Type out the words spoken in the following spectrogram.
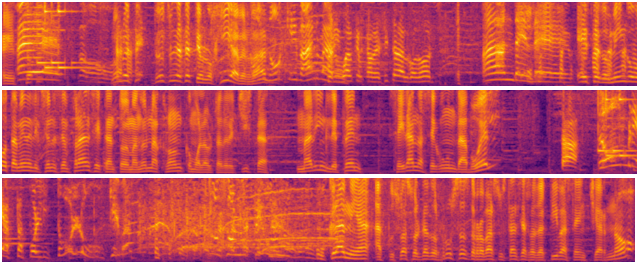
Eso. ¡Eso! No, hombre, este- tú estudiaste teología, ¿verdad? No, qué bárbaro. Pero igual que el cabecita de algodón. Ándele. Este domingo hubo también elecciones en Francia y tanto Emmanuel Macron como la ultraderechista Marine Le Pen se irán a segunda vuelta. No, hombre, hasta politólogo. ¡Qué bárbaro! No solo teólogo. Ucrania acusó a soldados rusos de robar sustancias radioactivas en Chernobyl.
